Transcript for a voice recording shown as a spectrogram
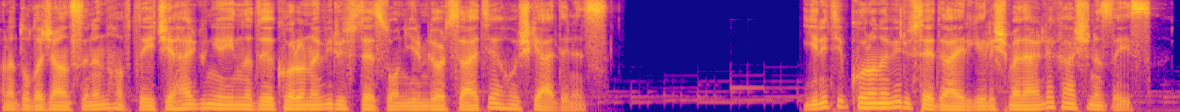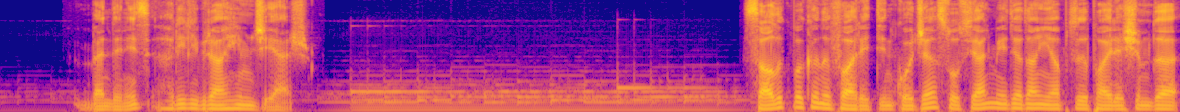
Anadolu Ajansı'nın hafta içi her gün yayınladığı koronavirüste son 24 saate hoş geldiniz. Yeni tip koronavirüse dair gelişmelerle karşınızdayız. Bendeniz Halil İbrahim Ciğer. Sağlık Bakanı Fahrettin Koca sosyal medyadan yaptığı paylaşımda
